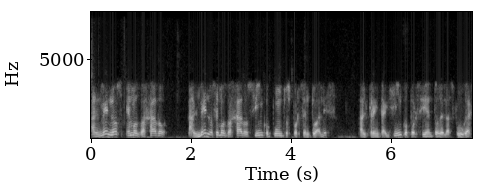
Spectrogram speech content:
al menos hemos bajado, al menos hemos bajado cinco puntos porcentuales al 35% de las fugas.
